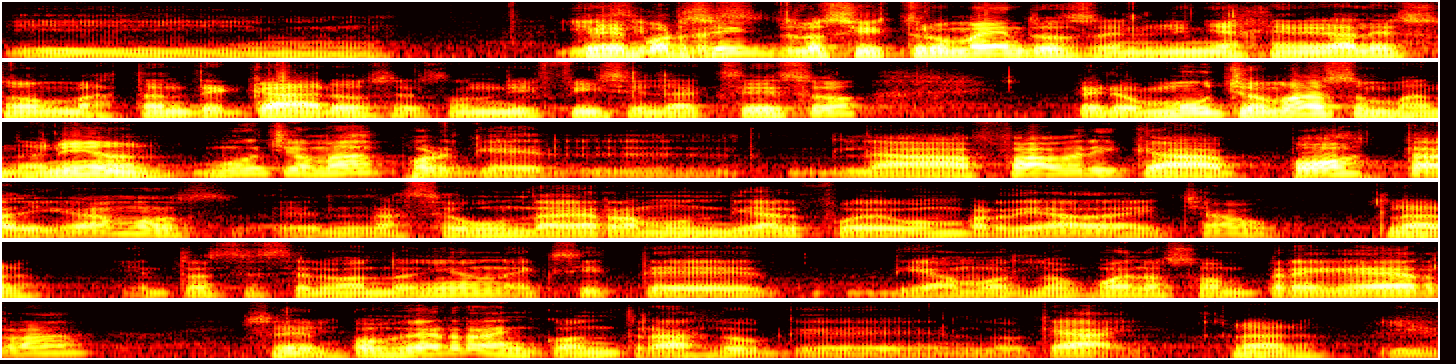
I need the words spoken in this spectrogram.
Y, y Que es por sí los instrumentos en líneas generales son bastante caros, son difíciles de acceso, pero mucho más un bandoneón. Mucho más porque la fábrica posta, digamos, en la Segunda Guerra Mundial fue bombardeada y chau. Claro, Entonces el bandoneón existe, digamos, los buenos son preguerra, Sí. y en posguerra encontrás lo que, lo que hay, claro. y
